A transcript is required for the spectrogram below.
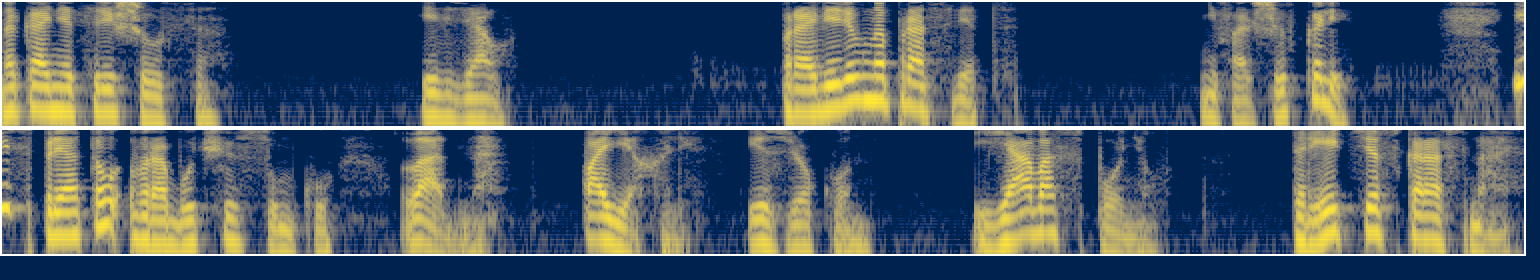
Наконец решился. И взял. Проверил на просвет. Не фальшивка ли? И спрятал в рабочую сумку. «Ладно, поехали», — изрек он. «Я вас понял. Третья скоростная.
